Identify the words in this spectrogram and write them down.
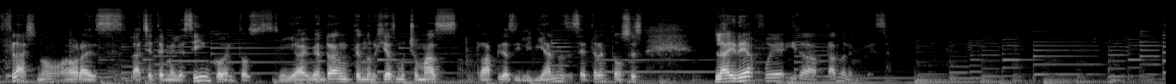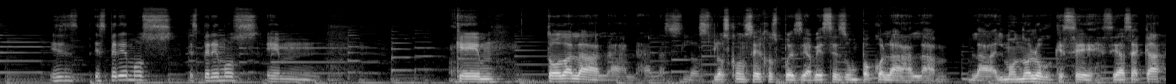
Flash, ¿no? Ahora es HTML5, entonces vendrán tecnologías mucho más rápidas y livianas, etcétera. Entonces, la idea fue ir adaptando a la empresa. esperemos, esperemos em, que todos los, consejos, pues de a veces un poco el monólogo que se, hace acá,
